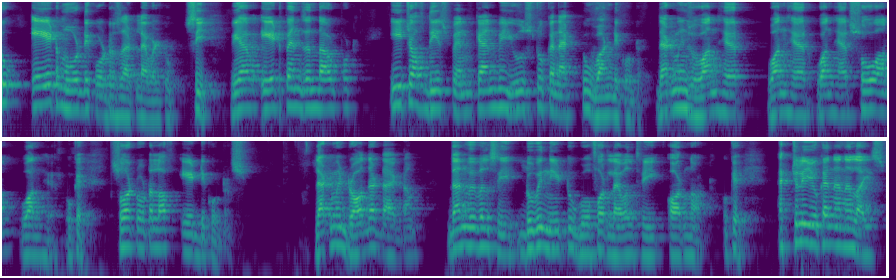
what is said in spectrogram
to 8 more decoders at level 2. See, we have 8 pins in the output. Each of these pins can be used to connect to one decoder. That means one here, one here, one here, so on, one here. Okay. So a total of 8 decoders. Let me draw that diagram. Then we will see do we need to go for level 3 or not. Okay. Actually you can analyze.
